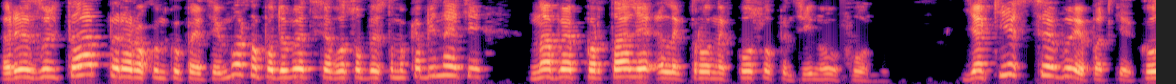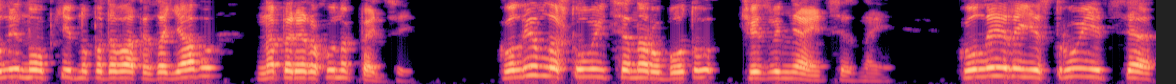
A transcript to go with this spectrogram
Результат перерахунку пенсії можна подивитися в особистому кабінеті на веб-порталі електронних послуг пенсійного фонду. Які ж це випадки, коли необхідно подавати заяву на перерахунок пенсії? Коли влаштовується на роботу чи звільняється з неї? Коли реєструється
